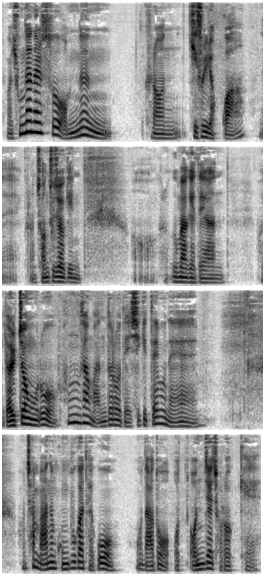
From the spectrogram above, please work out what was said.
정말 흉내낼 수 없는 그런 기술력과 네, 그런 전투적인 어, 그런 음악에 대한 열정으로 항상 만들어내시기 때문에 참 많은 공부가 되고 어, 나도 어, 언제 저렇게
